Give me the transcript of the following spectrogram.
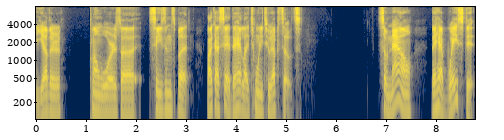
the other Clone Wars uh, seasons, but like I said, they had like 22 episodes. So now they have wasted,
